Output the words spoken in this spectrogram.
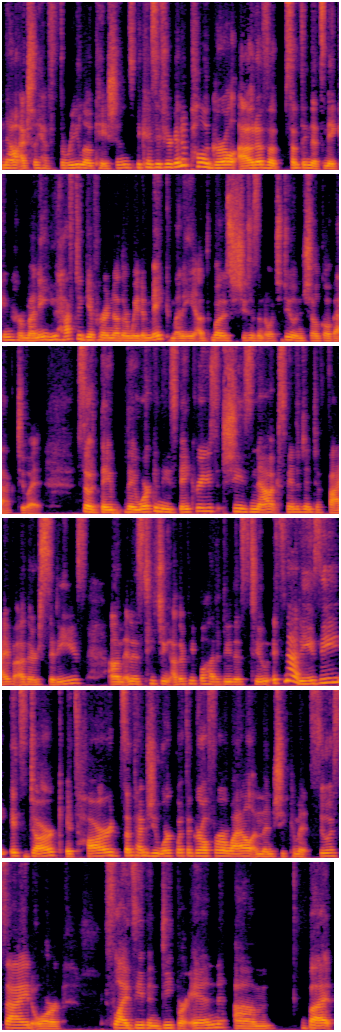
now actually have three locations because if you're going to pull a girl out of a, something that's making her money, you have to give her another way to make money. Otherwise, she doesn't know what to do and she'll go back to it. So they they work in these bakeries. She's now expanded into five other cities um, and is teaching other people how to do this too. It's not easy. It's dark. It's hard. Sometimes you work with a girl for a while and then she commits suicide or slides even deeper in. Um, but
